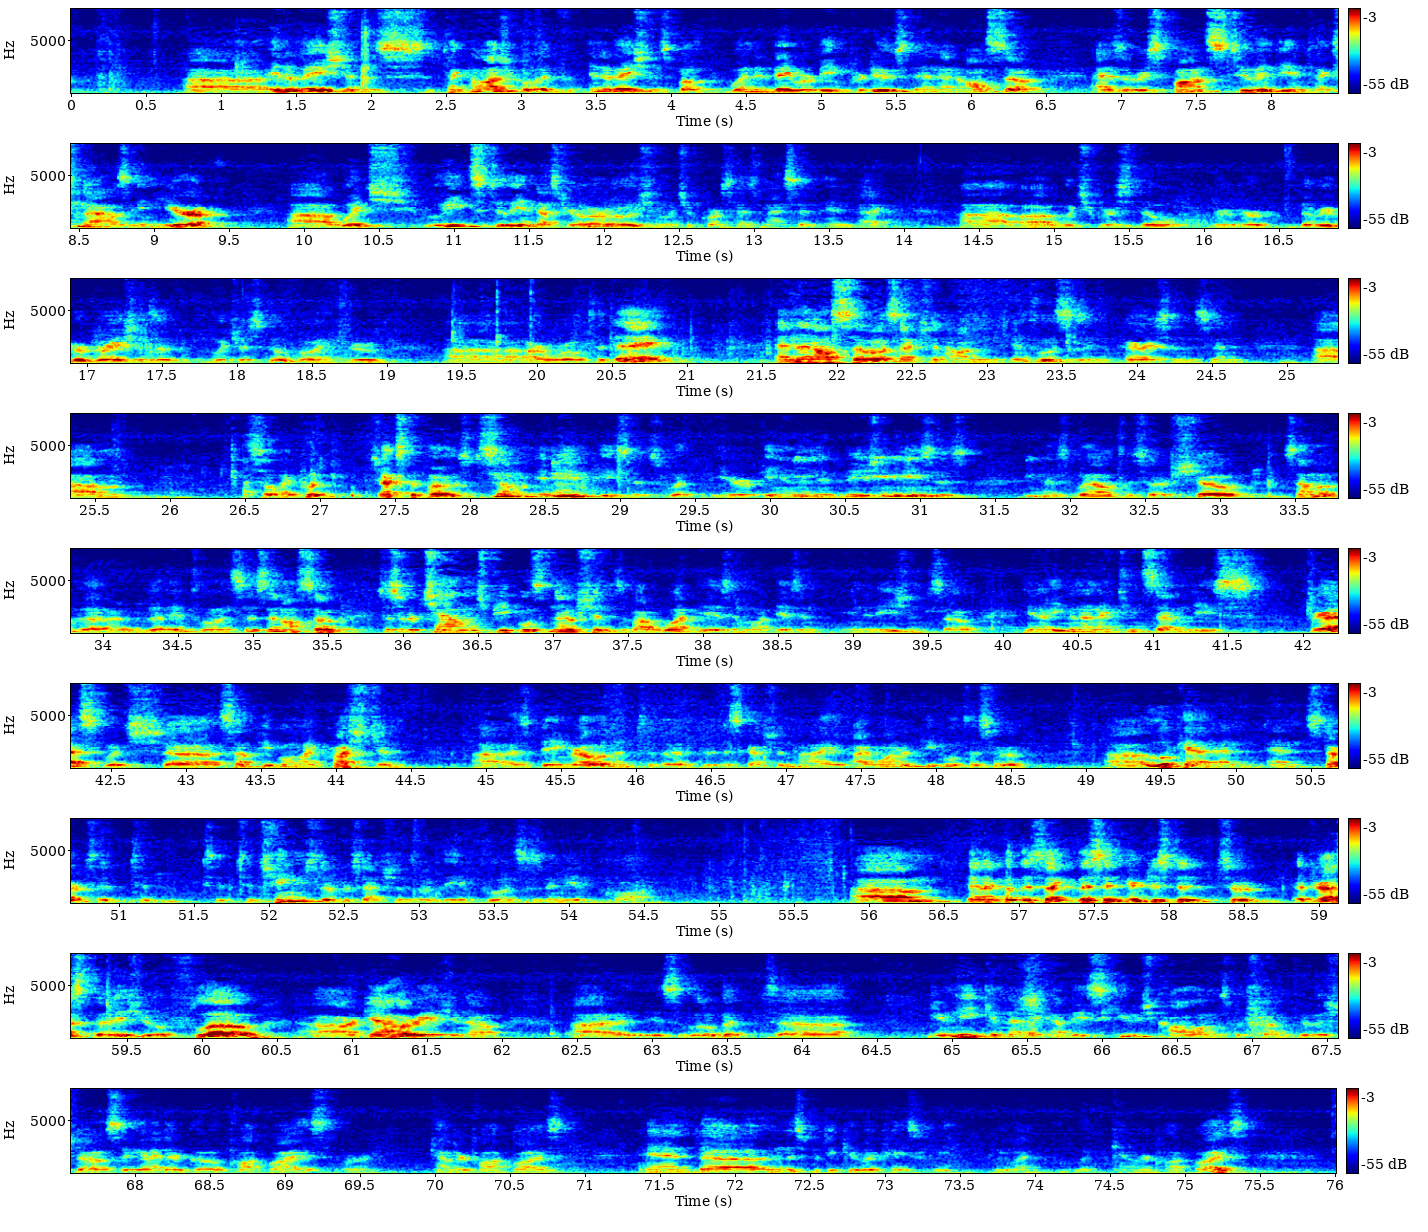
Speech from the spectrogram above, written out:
uh, innovations, technological innovations, both when they were being produced and then also as a response to Indian textiles in Europe, uh, which leads to the Industrial Revolution, which of course has massive impact, uh, uh which we're still, rever the reverberations of which are still going through uh, our world today. And then also a section on influences and comparisons. And um, so I put juxtaposed some Indian pieces with European and Indonesian pieces as well to sort of show some of the, the influences and also to sort of challenge people's notions about what is and what isn't Indonesian. So, you know, even a 1970s dress, which uh, some people might question uh, as being relevant to the, the discussion, I, I wanted people to sort of uh, look at and, and start to, to, to, to change their perceptions of the influences of Indian cloth. Um, and I put this like this in here just to sort of address the issue of flow. Uh, our gallery, as you know, uh, is a little bit uh, unique in that we have these huge columns which run through the show, so you either go clockwise or counterclockwise. And uh, in this particular case, we, we went with counterclockwise.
